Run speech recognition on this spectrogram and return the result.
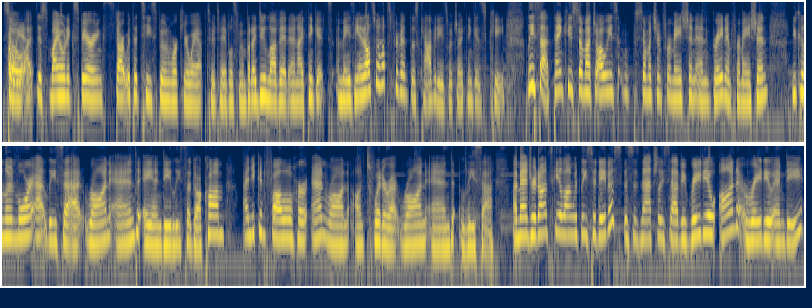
So, oh, yeah. just my own experience, start with a teaspoon, work your way up to a tablespoon. But I do love it, and I think it's amazing. And it also helps prevent those cavities, which I think is key. Lisa, thank you so much. Always so much information and great information. You can learn more at Lisa at Ron and andlisa.com and you can follow her and Ron on Twitter at Ron and Lisa. I'm Andrea Donsky along with Lisa Davis. This is Naturally Savvy Radio on Radio MD.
